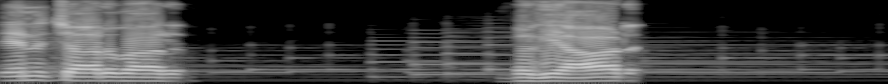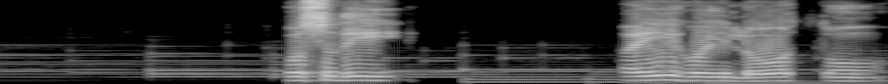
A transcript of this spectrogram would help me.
ਤਿੰਨ ਚਾਰ ਵਾਰ ਬਗਿਆੜ ਉਸ ਦੀ ਪਈ ਹੋਈ ਲੋਥ ਤੋਂ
